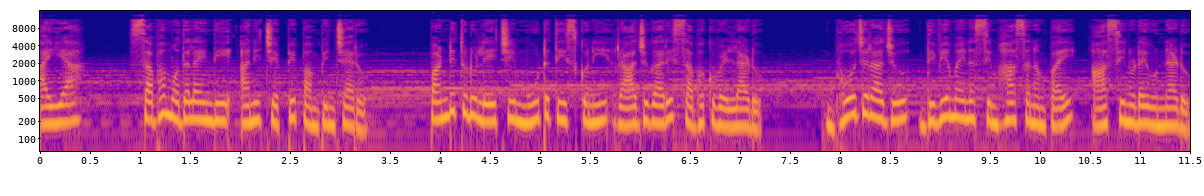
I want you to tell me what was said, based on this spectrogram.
అయ్యా సభ మొదలైంది అని చెప్పి పంపించారు. పండితుడు లేచి మూట తీసుకుని రాజుగారి సభకు వెళ్ళాడు భోజరాజు దివ్యమైన సింహాసనంపై ఆసీనుడై ఉన్నాడు.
